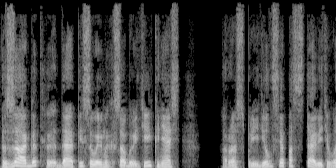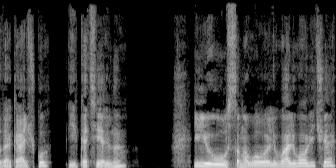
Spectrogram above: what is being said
За год до описываемых событий князь распорядился поставить водокачку и котельную. И у самого Льва Львовича,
